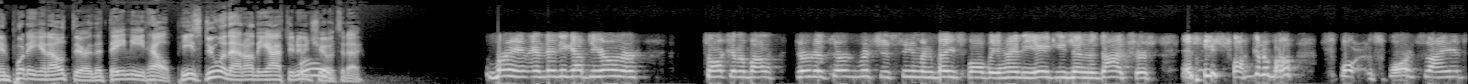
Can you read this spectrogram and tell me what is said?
and putting it out there that they need help. He's doing that on the afternoon Right. show today. Brian, and then you got the owner talking about they're the third richest team in baseball behind the Yankees and the Dodgers, and he's talking about sport, sports science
